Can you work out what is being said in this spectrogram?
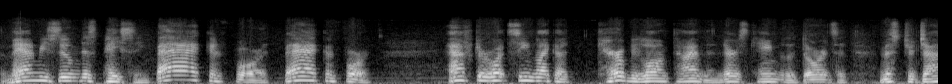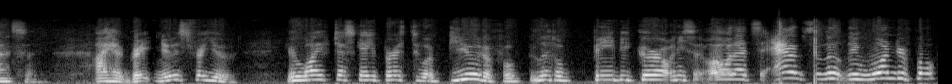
The man resumed his pacing, back and forth, back and forth. After what seemed like a terribly long time, the nurse came to the door and said, Mr. Johnson, I have great news for you. Your wife just gave birth to a beautiful little baby girl. And he said, oh, that's absolutely wonderful.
